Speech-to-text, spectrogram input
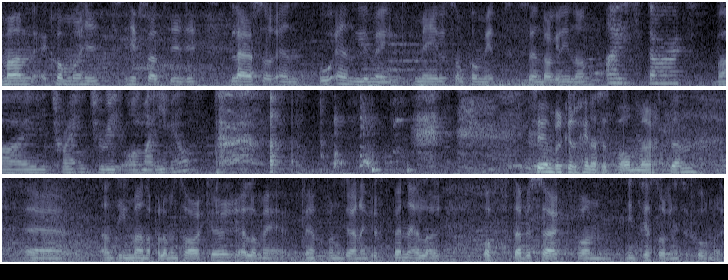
Man kommer hit hyfsat tidigt, läser en oändlig mängd mail som kommit sedan dagen innan. I start by trying to read all my emails. Sen brukar det finnas ett par möten, eh, antingen med andra parlamentariker eller med människor från den gröna gruppen eller ofta besök från intresseorganisationer.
